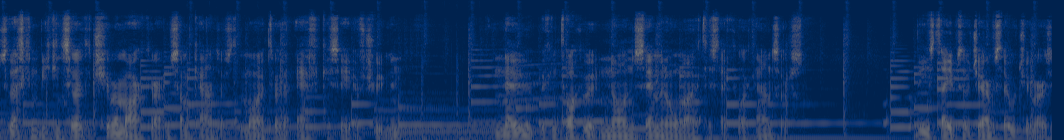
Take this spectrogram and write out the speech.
so this can be considered a tumour marker in some cancers to monitor the efficacy of treatment. Now we can talk about non-seminoma testicular cancers. These types of germ cell tumours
